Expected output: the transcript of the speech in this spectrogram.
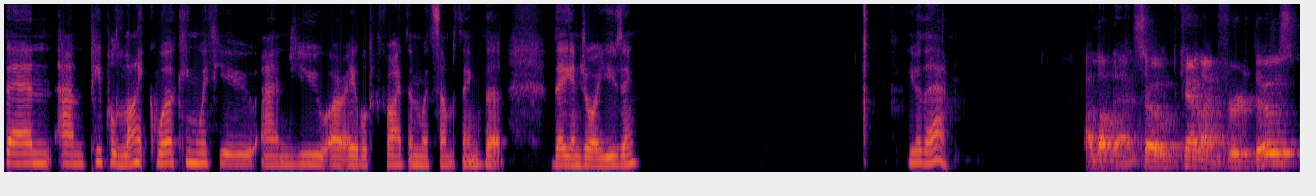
then and people like working with you and you are able to provide them with something that they enjoy using. You're there. I love that. So caroline for those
